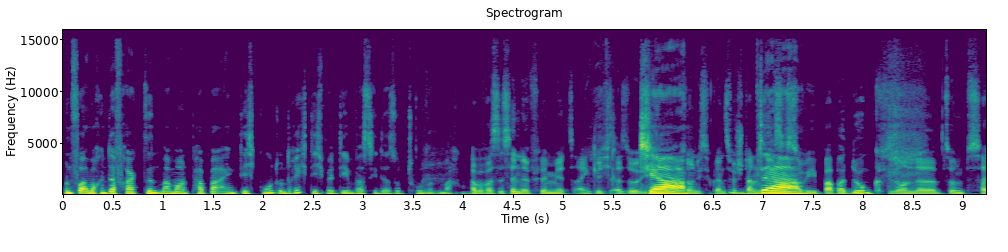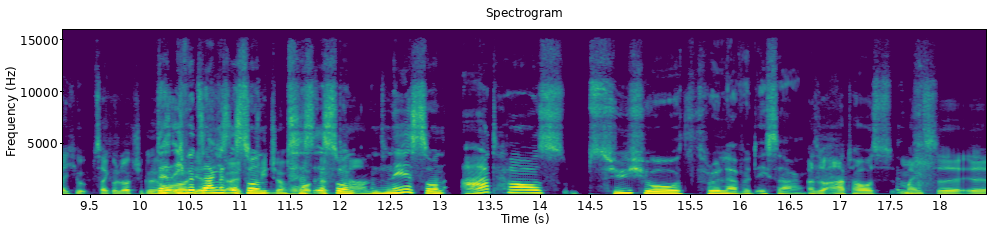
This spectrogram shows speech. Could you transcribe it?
und vor allem auch hinterfragt, sind Mama und Papa eigentlich gut und richtig mit dem, was sie da so tun und machen. Aber was ist denn der Film jetzt eigentlich? Also ich habe noch nicht so ganz verstanden. Da. Ist es so wie Babadook, so, eine, so ein Psycho Psychological Horror? ich würde sagen, das ist so ein, das ist so ein, nee, ist so ein Arthouse-Psycho-Thriller, würde ich sagen. Also Arthouse meinst du äh,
